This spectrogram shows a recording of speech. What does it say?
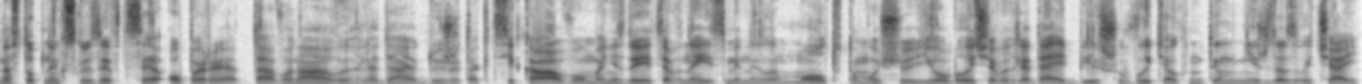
Наступний ексклюзив це оперета. Вона виглядає дуже так цікаво. Мені здається, в неї змінили молд, тому що її обличчя виглядає більш витягнутим, ніж зазвичай.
